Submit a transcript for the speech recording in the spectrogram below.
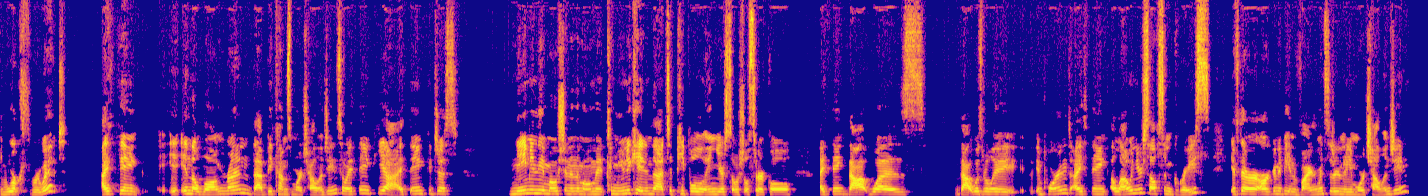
work through it, I think in the long run that becomes more challenging. So I think yeah, I think just naming the emotion in the moment, communicating that to people in your social circle, I think that was that was really important. I think allowing yourself some grace if there are going to be environments that are going to be more challenging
